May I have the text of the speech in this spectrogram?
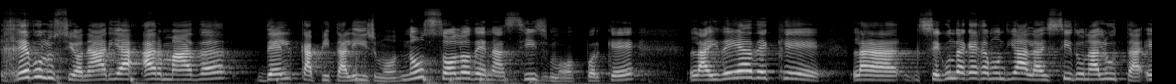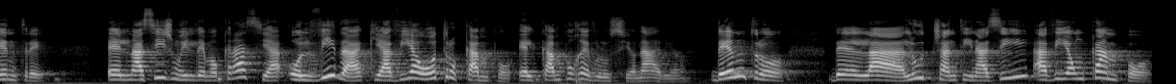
revolucionaria armada del capitalismo, no solo de nazismo, porque la idea de que la Segunda Guerra Mundial ha sido una lucha entre el nazismo y la democracia olvida que había otro campo, el campo revolucionario. Dentro de la lucha antinazí había un campo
